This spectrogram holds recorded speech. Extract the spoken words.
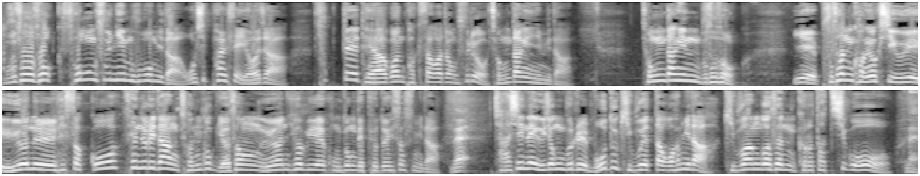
무소속 송수님 후보입니다. 58세 여자, 숙대 대학원 박사과정 수료, 정당인입니다. 정당인 무소속. 예, 부산광역시 의회 의원을 했었고, 새누리당 전국 여성의원협의회 공동대표도 했었습니다. 네. 자신의 의정부를 모두 기부했다고 합니다. 기부한 것은 그렇다 치고, 네.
